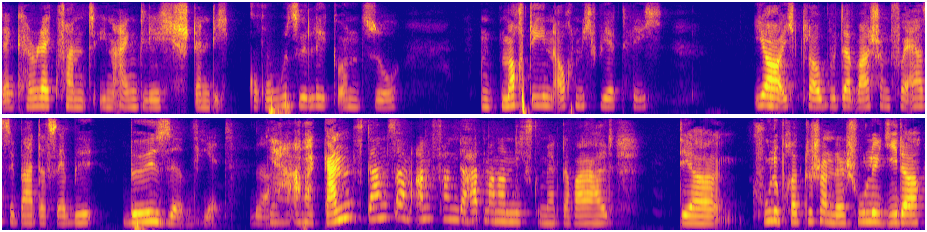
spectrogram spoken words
Denn Carrack fand ihn eigentlich ständig gruselig und so. Und mochte ihn auch nicht wirklich. Ja, ich glaube, da war schon vorhersehbar, dass er bö böse wird. Ja. ja, aber ganz, ganz am Anfang, da hat man noch nichts gemerkt. Da war er halt der coole praktisch an der Schule. Jeder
